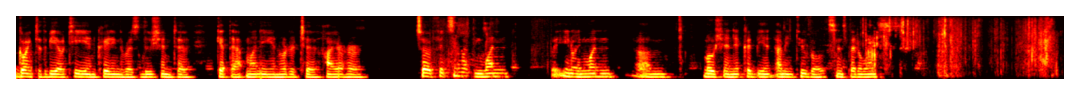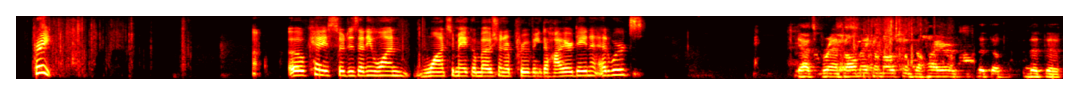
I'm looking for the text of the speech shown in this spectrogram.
going to the BOT and creating the resolution to get that money in order to hire her. So if it's not in one, you know, in one um, motion, it could be, in- I mean, two votes instead of one. Great. Uh, Okay, so does anyone want to make a motion approving to hire Dana Edwards? Yeah, it's Brent. I'll make a motion to hire, that the, that the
